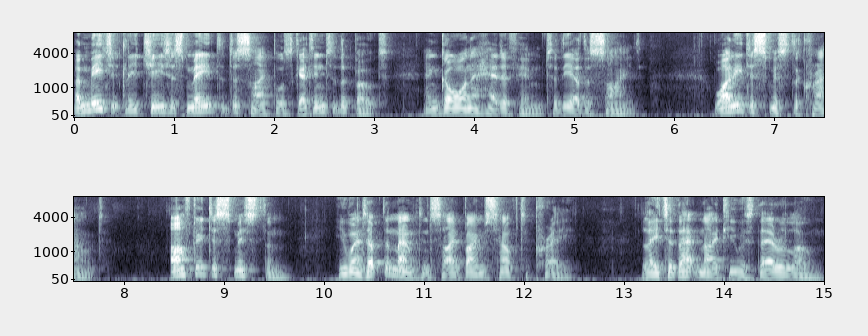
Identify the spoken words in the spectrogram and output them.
Immediately, Jesus made the disciples get into the boat and go on ahead of him to the other side, while he dismissed the crowd. After he dismissed them, he went up the mountainside by himself to pray. Later that night, he was there alone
